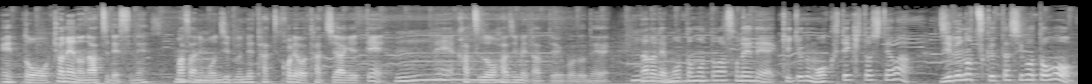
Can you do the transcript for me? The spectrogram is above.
えっと、去年の夏ですね。まさにもう自分で立ちこれを立ち上げてで活動を始めたということで。うんなのでもともとはそれで結局目的としては自分の作った仕事を、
